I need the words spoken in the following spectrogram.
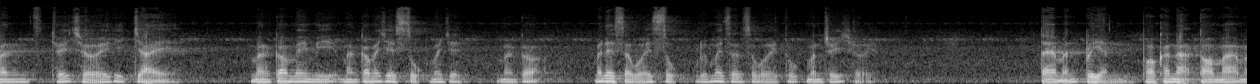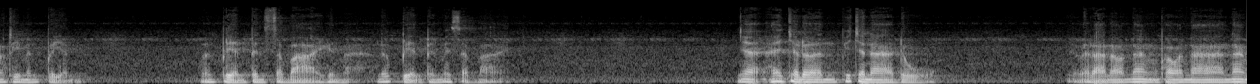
มันเฉยเฉยที่ใจ มันก็ไม่มีมันก็ไม่ใช่สุขไม่ใช่มันก็ไม่ได้เสวยสุขหรือไม่เสวยทุกข์มันเฉยเฉย แต่มันเปลี่ยนพอขณะต่อมาบางทีมันเปลี่ยน มันเปลี่ยนเป็นสบายขึ้นมาหรือเปลี่ยนเป็นไม่สบายเนี่ยให้เจริญพิจารณาดู เวลาเรานั่งภาวนานั่ง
